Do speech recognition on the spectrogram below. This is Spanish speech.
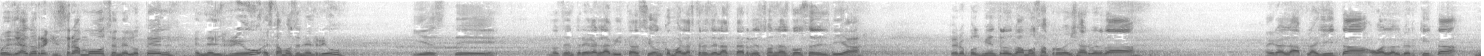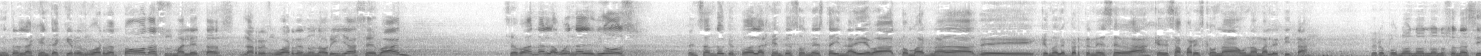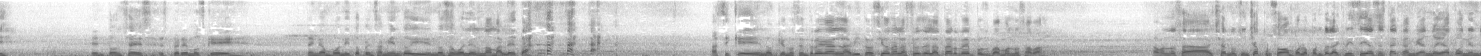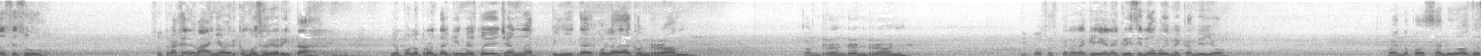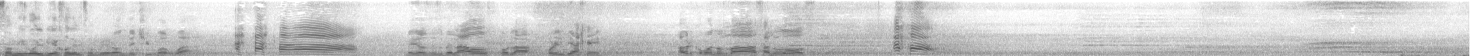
pues ya nos registramos en el hotel, en el Riu, estamos en el Riu y este nos entregan la habitación como a las 3 de la tarde, son las 12 del día. Pero pues mientras vamos a aprovechar, ¿verdad? A ir a la playita o a la alberquita, mientras la gente aquí resguarda todas sus maletas, las resguarda en una orilla, se van, se van a la buena de Dios, pensando que toda la gente es honesta y nadie va a tomar nada de que no le pertenece, ¿verdad? Que desaparezca una, una maletita. Pero pues no, no, no, no son así. Entonces esperemos que tengan bonito pensamiento y no se vuelen una maleta. Así que en lo que nos entregan la habitación a las 3 de la tarde, pues vámonos a vámonos a echarnos un chapuzón. Por lo pronto la Cristi ya se está cambiando, ya poniéndose su, su traje de baño, a ver cómo se ve ahorita. Yo por lo pronto aquí me estoy echando una piñita colada con ron. Con ron, ron, ron. Y pues esperar a que llegue la Cristi y luego voy y me cambio yo. Bueno, pues saludos de su amigo el viejo del sombrerón de Chihuahua. Medios desvelados por, la, por el viaje. A ver cómo nos va. Saludos.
